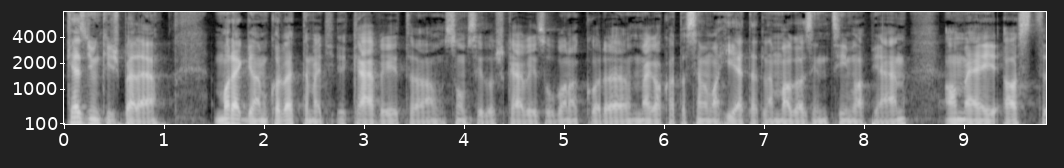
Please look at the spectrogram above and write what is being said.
Kezdjünk is bele. Ma reggel, amikor vettem egy kávét a szomszédos kávézóban, akkor megakadt a szemem a Hihetetlen magazin címlapján, amely azt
